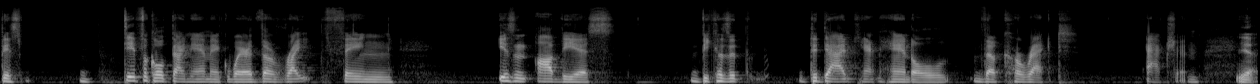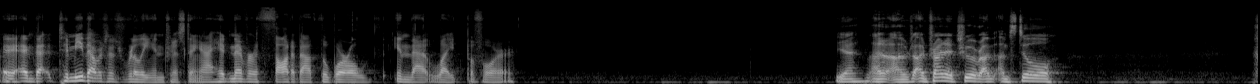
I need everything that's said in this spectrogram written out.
this difficult dynamic where the right thing isn't obvious because it the dad can't handle the correct action. Yeah. And that to me that was just really interesting. I had never thought about the world in that light before. Yeah, I, I'm, I'm trying to chew over. I'm, I'm still.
